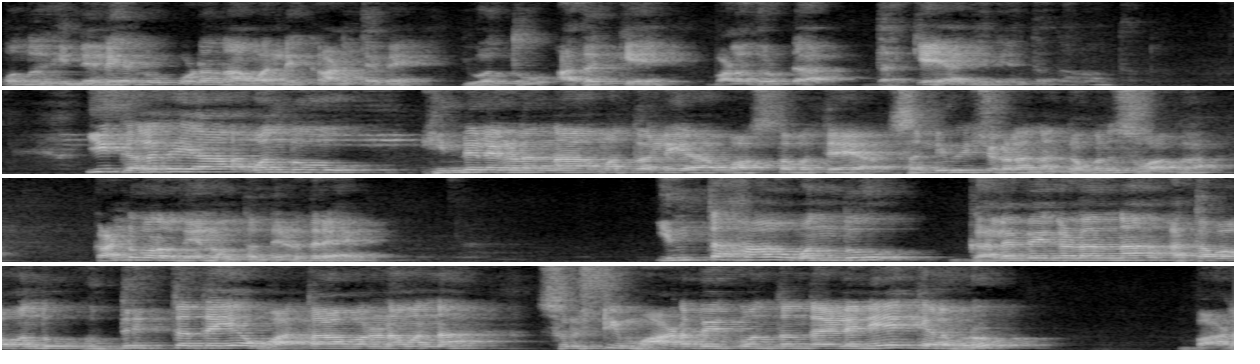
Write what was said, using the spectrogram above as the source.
ಒಂದು ಹಿನ್ನೆಲೆಯನ್ನು ಕೂಡ ನಾವು ಅಲ್ಲಿ ಕಾಣ್ತೇವೆ. ಇವತ್ತು ಅದಕ್ಕೆ ಭಾಳ ದೊಡ್ಡ ಧಕ್ಕೆಯಾಗಿದೆ ಅಂತ ಅನ್ನುವಂಥದ್ದು ಈ ಗಲಭೆಯ ಒಂದು ಹಿನ್ನೆಲೆಗಳನ್ನು ಮತ್ತು ಅಲ್ಲಿಯ ವಾಸ್ತವತೆಯ ಸನ್ನಿವೇಶಗಳನ್ನು ಗಮನಿಸುವಾಗ ಕಂಡುಬರೋದೇನು ಅಂತಂದು ಹೇಳಿದ್ರೆ, ಇಂತಹ ಒಂದು ಗಲಭೆಗಳನ್ನು ಅಥವಾ ಒಂದು ಉದ್ರಿಕ್ತತೆಯ ವಾತಾವರಣವನ್ನು ಸೃಷ್ಟಿ ಮಾಡಬೇಕು ಅಂತಂದೇಳಿನೇ ಕೆಲವರು ಭಾಳ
